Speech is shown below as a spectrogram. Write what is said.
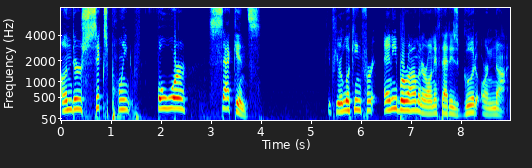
under 6.4 seconds. If you're looking for any barometer on if that is good or not,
